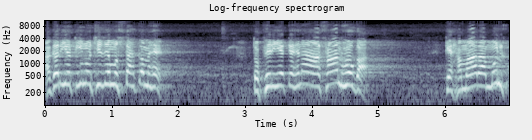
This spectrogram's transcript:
अगर ये तीनों चीज़ें मुस्तहकम हैं तो फिर यह कहना आसान होगा कि हमारा मुल्क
